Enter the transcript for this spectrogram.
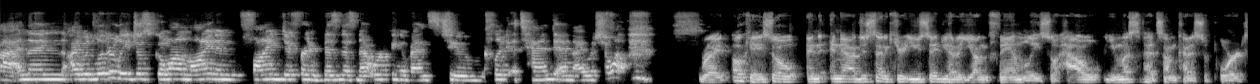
Uh, and then I would literally just go online and find different business networking events to click attend, and I would show up. Right. Okay. So, and, and now just out of curiosity, you said you had a young family. So, how you must have had some kind of support.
